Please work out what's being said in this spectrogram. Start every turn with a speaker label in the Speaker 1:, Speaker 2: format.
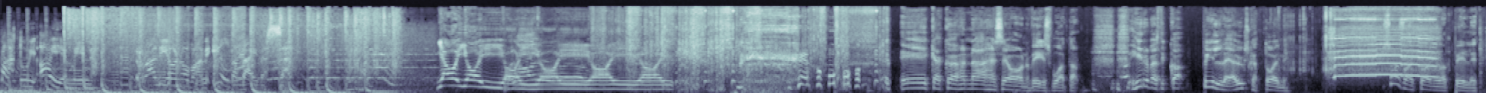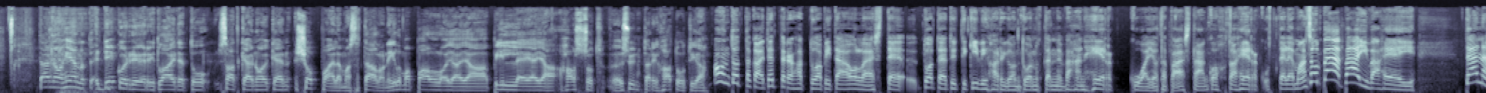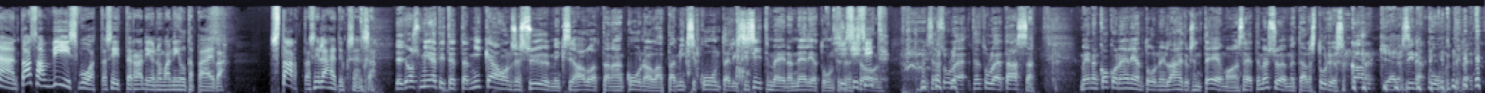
Speaker 1: tapahtui aiemmin Radionovan iltapäivässä.
Speaker 2: Ja oi, oi, oi, oi, oi, oi.
Speaker 3: Eikäköhän näähän se on viisi vuotta. Hirveästi ka- pillejä yksikät toimi. On toimivat pillit. Tänne on hienot dekoröörit laitettu. Sä oot käynyt oikein shoppailemassa. Täällä on ilmapalloja ja pillejä ja hassut synttärihatut ja
Speaker 2: On totta kai, tötteröhattua pitää olla ja sitten tuottaja Tytti Kiviharju on tuonut tänne vähän herkkua, jota päästään kohta herkuttelemaan. Se on pääpäivä, hei! Tänään tasan viisi vuotta sitten Radionovan iltapäivä starttasi lähetyksensä.
Speaker 3: Ja jos mietit, että mikä on se syy, miksi haluat tänään kuunnella tai miksi kuuntelisi sit meidän neljätuntisen
Speaker 2: Sisi
Speaker 3: shown, niin se, sulle, se tulee tässä. Meidän koko neljän tunnin lähetyksen teema on se, että me syömme täällä studiossa karkkia ja sinä kuuntelet.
